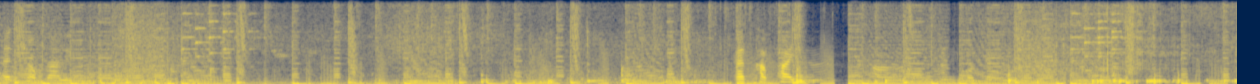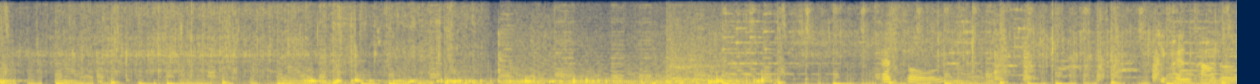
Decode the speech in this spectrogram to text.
แอดช็อปดาลิงแอดพับไทยอัแอดโซล powder,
